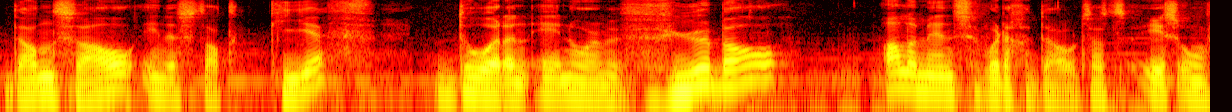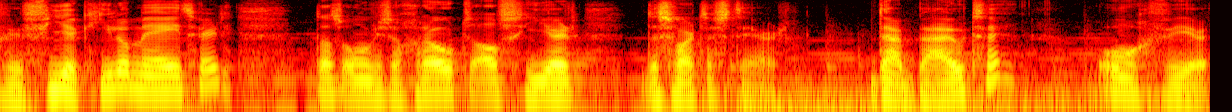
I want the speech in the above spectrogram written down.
Dan zal in de stad Kiev door een enorme vuurbal alle mensen worden gedood. Dat is ongeveer 4 kilometer. Dat is ongeveer zo groot als hier de Zwarte Ster. Daarbuiten, ongeveer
